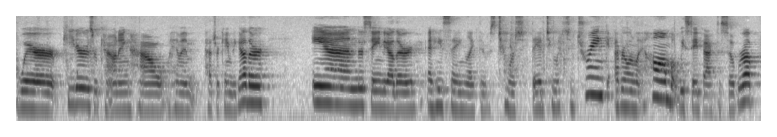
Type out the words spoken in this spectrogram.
where Peter is recounting how him and Petra came together and they're staying together and he's saying like there was too much they had too much to drink everyone went home but we stayed back to sober up.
